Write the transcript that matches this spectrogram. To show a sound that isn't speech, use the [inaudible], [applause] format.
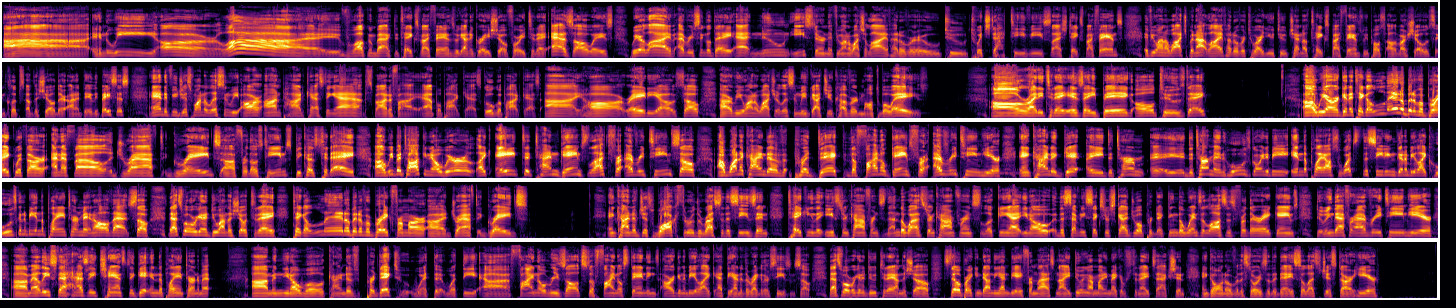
Ah, and we are live. Welcome back to Takes by Fans. We got a great show for you today. As always, we are live every single day at noon Eastern. If you want to watch it live, head over to, twitch.tv slash Takes by Fans. If you want to watch but not live, head over to our YouTube channel, Takes by Fans. We post all of our shows and clips of the show there on a daily basis. And if you just want to listen, we are on podcasting apps, Spotify, Apple Podcasts, Google Podcasts, iHeart Radio. So, however you want to watch or listen, we've got you covered multiple ways. Alrighty, today is a big old Tuesday. Uh, we are going to take a little bit of a break with our NFL draft grades uh, for those teams because today uh, we've been talking, you know, we're like eight to 10 games left for every team. So I want to kind of predict the final games for every team here and kind of get a determ- a, determine who's going to be in the playoffs, what's the seeding going to be like, who's going to be in the play-in tournament, and all that. So that's what we're going to do on the show today. Take a little bit of a break from our our uh, draft grades and kind of just walk through the rest of the season, taking the Eastern Conference, then the Western Conference, looking at, you know, the 76er schedule, predicting the wins and losses for their eight games, doing that for every team here, um, at least that has a chance to get in the play-in tournament. Um, and you know we'll kind of predict what the what the uh, final results, the final standings are going to be like at the end of the regular season. So that's what we're going to do today on the show. Still breaking down the NBA from last night, doing our moneymaker for tonight's action, and going over the stories of the day. So let's just start here.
